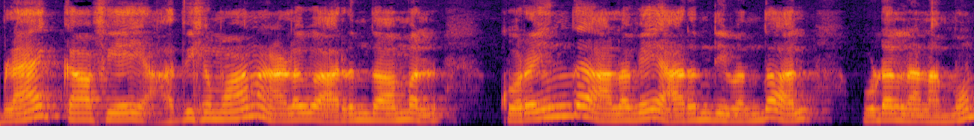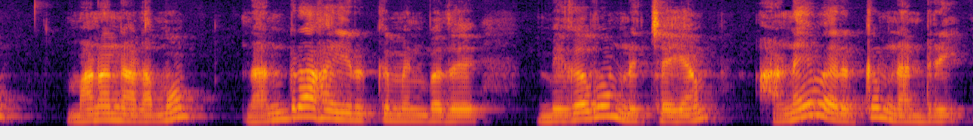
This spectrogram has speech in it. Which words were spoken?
பிளாக் காஃபியை அதிகமான அளவு அருந்தாமல் குறைந்த அளவே அருந்தி வந்தால் உடல் நலமும் மனநலமும் நன்றாக இருக்கும் என்பது மிகவும் நிச்சயம். அனைவருக்கும் நன்றி.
